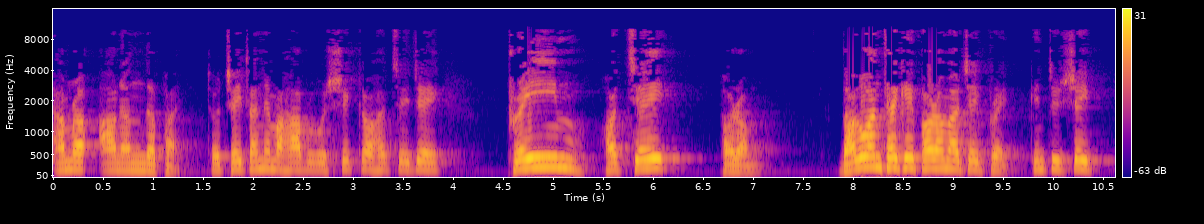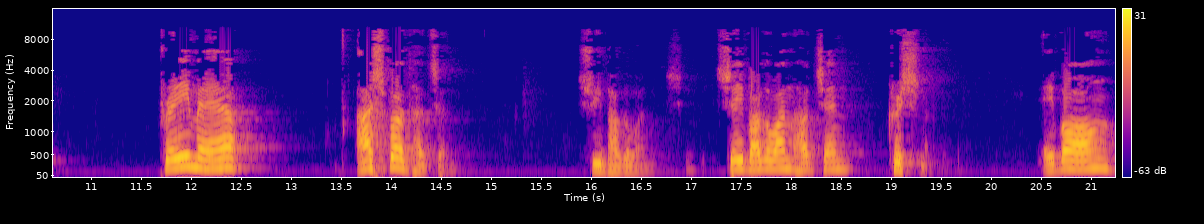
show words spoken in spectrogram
আমরা আনন্দ পাই। তো চৈতন্য মহাপ্রভুর শিক্ষা হচ্ছে যে, প্রেম হচ্ছে পরম। ভগবান থেকে পরম আছে প্রেম। কিন্তু সেই প্রেমে আস্পদ হচ্ছেন শ্রী ভগবান। সেই ভগবান হচ্ছেন কৃষ্ণ। এবং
